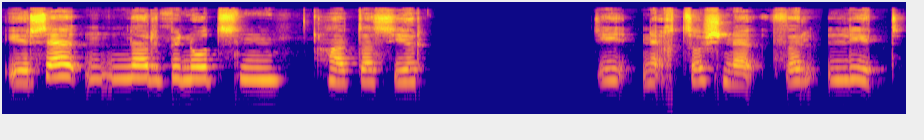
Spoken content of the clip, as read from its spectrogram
eher seltener benutzen, halt dass ihr die nicht so schnell verliert.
